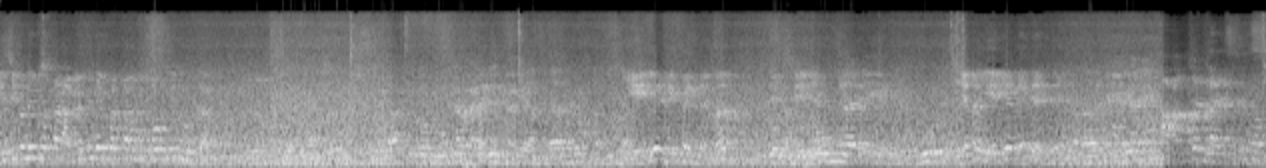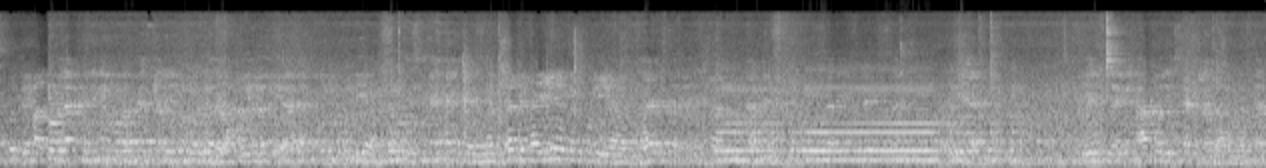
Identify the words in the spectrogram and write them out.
किसी को नहीं पता हमें भी नहीं पता वो कौन नहीं होता एरिया डिपेंड है ना यहाँ एरिया नहीं देते हैं। आप जब लाइसेंस तो तो अच्छा दिखाइए अगर कोई ये ऑटो रिक्शा का लगा हुआ सर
